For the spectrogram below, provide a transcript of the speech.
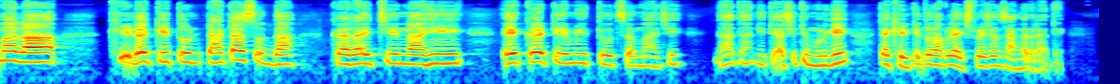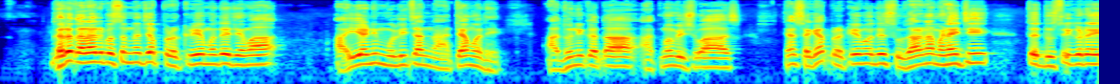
मला. खिडकीतून टाटासुद्धा करायची नाही. एकटी मी तूच माझी दादा नीती अशी ती मुलगी त्या खिडकीतून आपलं एक्सप्रेशन सांगत राहते. घरं करारे प्रसन्नच्या प्रक्रियेमध्ये जेव्हा आई आणि मुलीच्या नात्यामध्ये आधुनिकता आत्मविश्वास ह्या सगळ्या प्रक्रियेमध्ये सुधारणा म्हणायची तर दुसरीकडे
